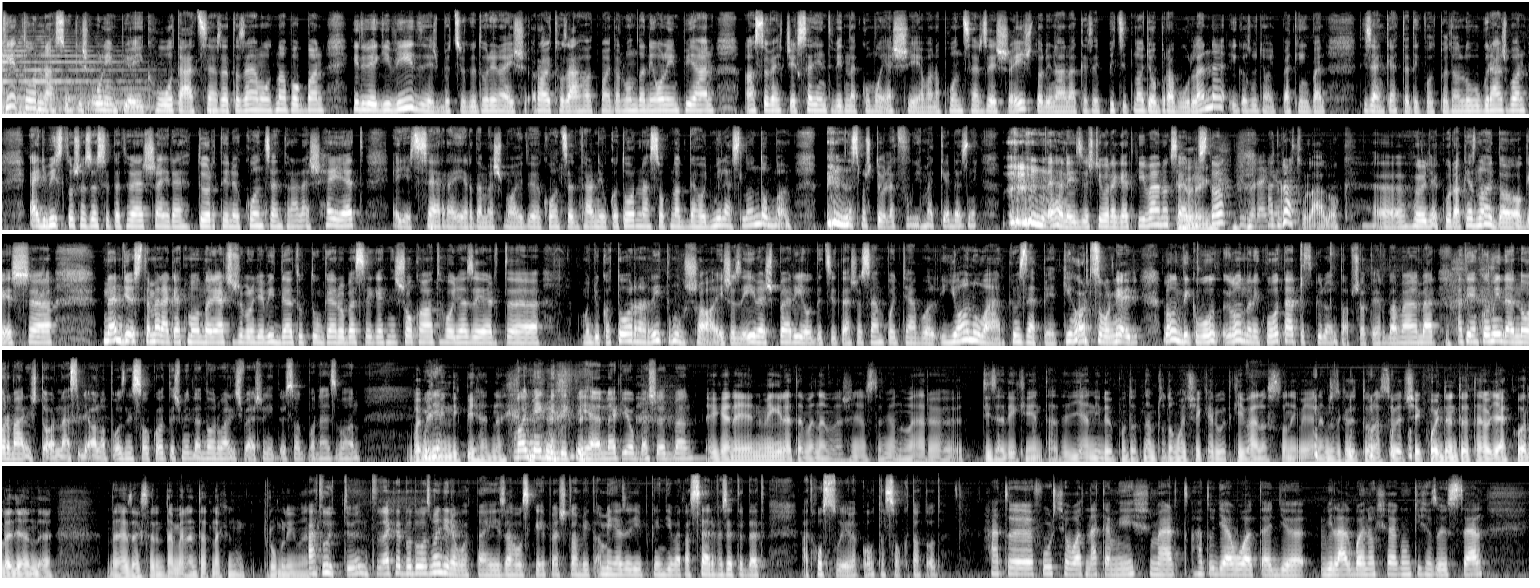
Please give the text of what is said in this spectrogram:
Két tornászunk is olimpiai kvótát szerzett az elmúlt napokban. Hidvégi Vid és Böcögő Dorina is rajthoz állhat majd a londoni olimpián. A szövetség szerint Vidnek komoly esélye van a pontszerzésre is. Dorinának ez egy picit nagyobb bravúr lenne, igaz ugyanúgy Pekingben 12. volt például lóugrásban. Egy biztos az összetett versenyre történő koncentrálás helyett egy-egy szerre érdemes majd koncentrálniuk a tornászoknak, de hogy mi lesz Londonban, ezt most tőleg fogjuk megkérdezni. Elnézést, jó reggelt kívánok, szervusztok! Hát gratulálok, hölgyek, urak, ez nagy dolog, és nem győztem eleget mondani, elsősorban ugye Viddel tudtunk erről beszélgetni sokat, hogy azért mondjuk a torna ritmusa és az éves periodicitása szempontjából január közepén kiharcolni egy londoni kvótát, ez külön tapsot érdemel, mert hát ilyenkor minden normális tornász ugye alapozni szokott, és minden normális versenyidőszakban ez van. Vagy Ugye? még mindig pihennek. Vagy még mindig pihennek, jobb esetben. Igen, én még életemben nem versenyeztem január 10-én, tehát egy ilyen időpontot nem tudom, hogy sikerült kiválasztani, vagy a Nemzetközi Tornaszövetség hogy döntött el, hogy ekkor legyen, de de ezek szerint nem jelentett nekünk problémát. Hát úgy tűnt. Neked Dodó, az mennyire volt nehéz ahhoz képest, amit, amihez egyébként nyilván a szervezetedet hát hosszú évek óta szoktatod? Hát furcsa volt nekem is, mert hát ugye volt egy világbajnokságunk is az ősszel,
